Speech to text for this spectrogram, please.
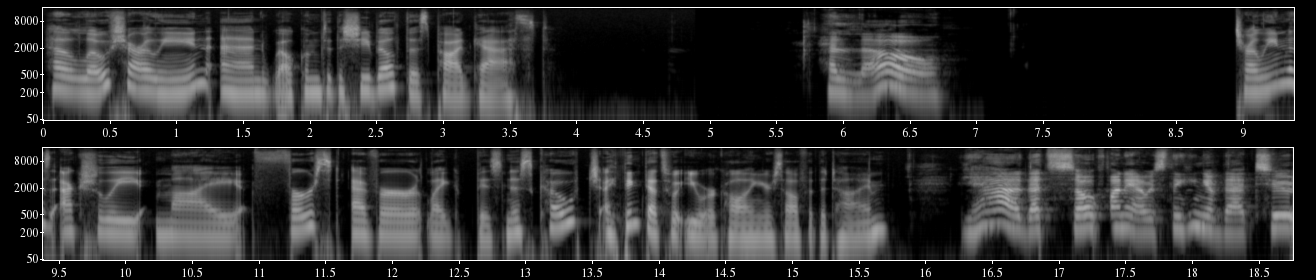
Hello, Charlene, and welcome to the She Built This podcast. Hello. Charlene was actually my first ever like business coach. I think that's what you were calling yourself at the time. Yeah, that's so funny. I was thinking of that too.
